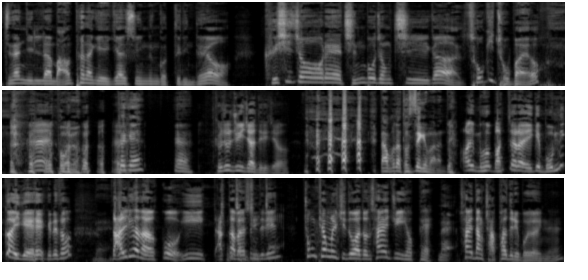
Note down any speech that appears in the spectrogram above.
지난 일이라 마음 편하게 얘기할 수 있는 것들인데요. 그 시절의 진보 정치가 속이 좁아요. 네. 보면. 되게, 예. 교조주의자들이죠. 나보다 더 세게 말한다. 아니 뭐 맞잖아 이게 뭡니까 이게 그래서 네. 난리가 나갖고 이 아까. 말씀드린 총평을 지도하던 사회주의 협회 네. 사회당 좌파들이 모여 있는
